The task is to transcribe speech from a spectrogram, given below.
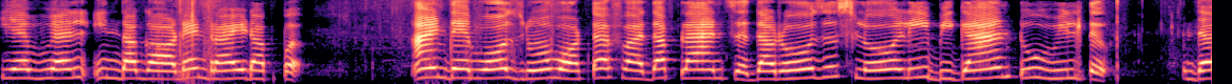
a well in the garden dried up and there was no water for the plants. The rose slowly began to wilt. The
